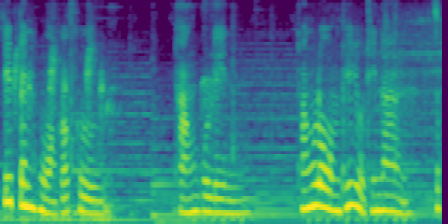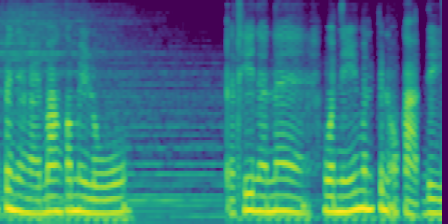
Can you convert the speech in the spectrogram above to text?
ที่เป็นห่วงก็คือ ทั้งบุริน ทั้งโลมที่อยู่ที่นั่น จะเป็นยังไงบ้างก็ไม่รู้ แต่ที่แน่ๆวันนี้มันเป็นโอกาสดี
